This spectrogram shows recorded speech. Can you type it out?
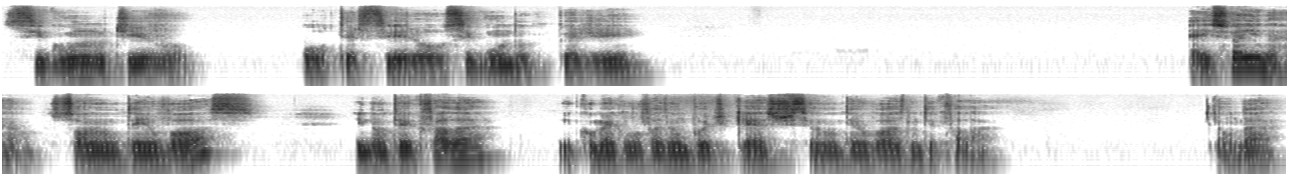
Segundo motivo, ou terceiro, ou segundo, perdi. É isso aí, na real. Só não tenho voz e não tenho o que falar. E como é que eu vou fazer um podcast se eu não tenho voz não tenho que falar? Não dá.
